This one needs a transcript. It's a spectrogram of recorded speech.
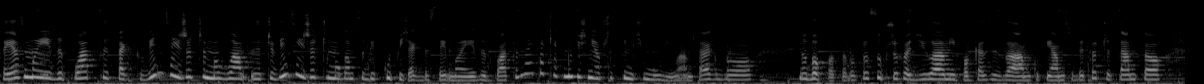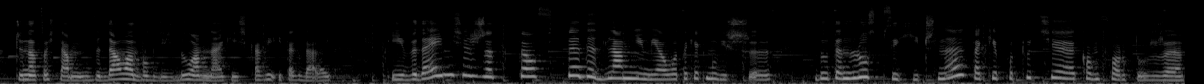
to ja z mojej wypłaty tak więcej rzeczy mogłam, znaczy więcej rzeczy mogłam sobie kupić jakby z tej mojej wypłaty. No i tak jak mówisz, nie o wszystkim Ci mówiłam, tak, bo no bo po co? Po prostu przychodziłam i pokazywałam, kupiłam sobie to czy tamto, czy na coś tam wydałam, bo gdzieś byłam na jakiejś kawie i tak dalej. I wydaje mi się, że to wtedy dla mnie miało, tak jak mówisz, y, był ten luz psychiczny, takie poczucie komfortu, że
